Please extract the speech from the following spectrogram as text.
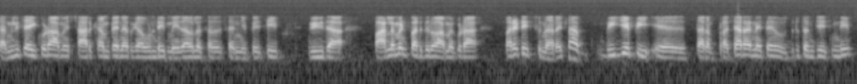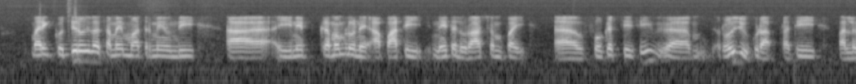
తమిళిసై కూడా ఆమె స్టార్ కంపెయినర్గా ఉండి మేధావుల సదస్సు అని చెప్పేసి వివిధ పార్లమెంట్ పరిధిలో ఆమె కూడా పర్యటిస్తున్నారు. ఇట్లా బీజేపీ తన ప్రచారాన్ని అయితే ఉధృతం చేసింది. మరి కొద్ది రోజుల సమయం మాత్రమే ఉంది. ఆ ఈ క్రమంలోనే ఆ పార్టీ నేతలు రాష్ట్రంపై ఫోకస్ చేసి రోజు కూడా ప్రతి వాళ్ళు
